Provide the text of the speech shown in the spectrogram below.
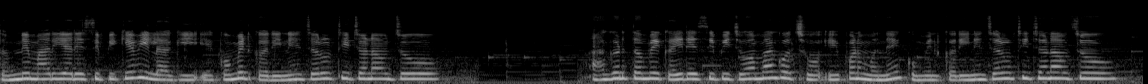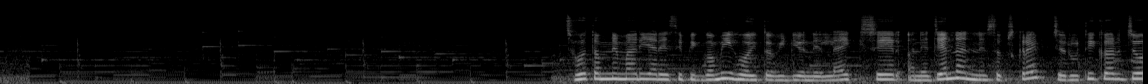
તમને મારી આ રેસીપી કેવી લાગી એ કોમેન્ટ કરીને જરૂરથી જણાવજો. આગળ તમે કઈ રેસીપી જોવા માંગો છો એ પણ મને કોમેન્ટ કરીને જરૂરથી જણાવજો. જો તમને મારી આ રેસીપી ગમી હોય તો વિડીયોને લાઇક શેર અને ચેનલને સબસ્ક્રાઈબ જરૂરથી કરજો.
